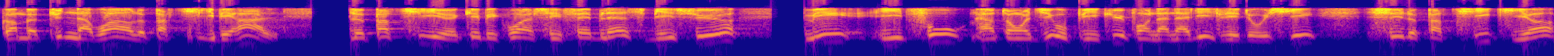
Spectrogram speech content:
comme a pu n'avoir le Parti libéral. Le Parti euh, québécois a ses faiblesses, bien sûr, mais il faut, quand on dit au PQ, puis on analyse les dossiers, c'est le parti qui a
